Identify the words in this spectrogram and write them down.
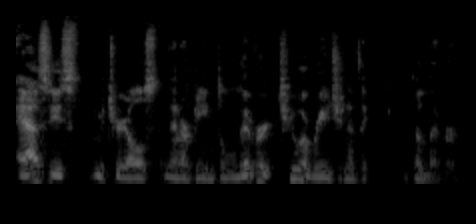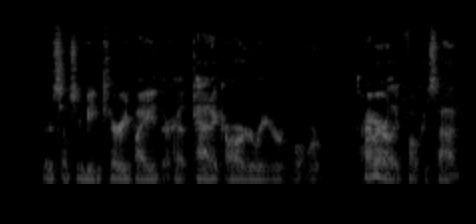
as these materials then are being delivered to a region of the, the liver, they're essentially being carried by either hepatic artery or what we're primarily focused on,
